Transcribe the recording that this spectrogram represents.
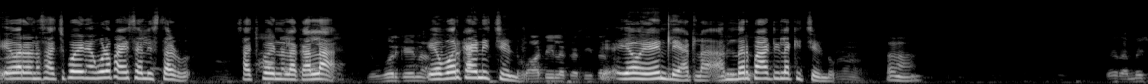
ఎవరన్నా చచ్చిపోయినా కూడా పైసలు ఇస్తాడు. చచ్చిపోయిన వాళ్ళకల్లా. ఎవరికైనా ఇచ్చిండు. ఏంలే అట్లా అందరి పార్టీలకు ఇచ్చిండు. ఆ. రమేష్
